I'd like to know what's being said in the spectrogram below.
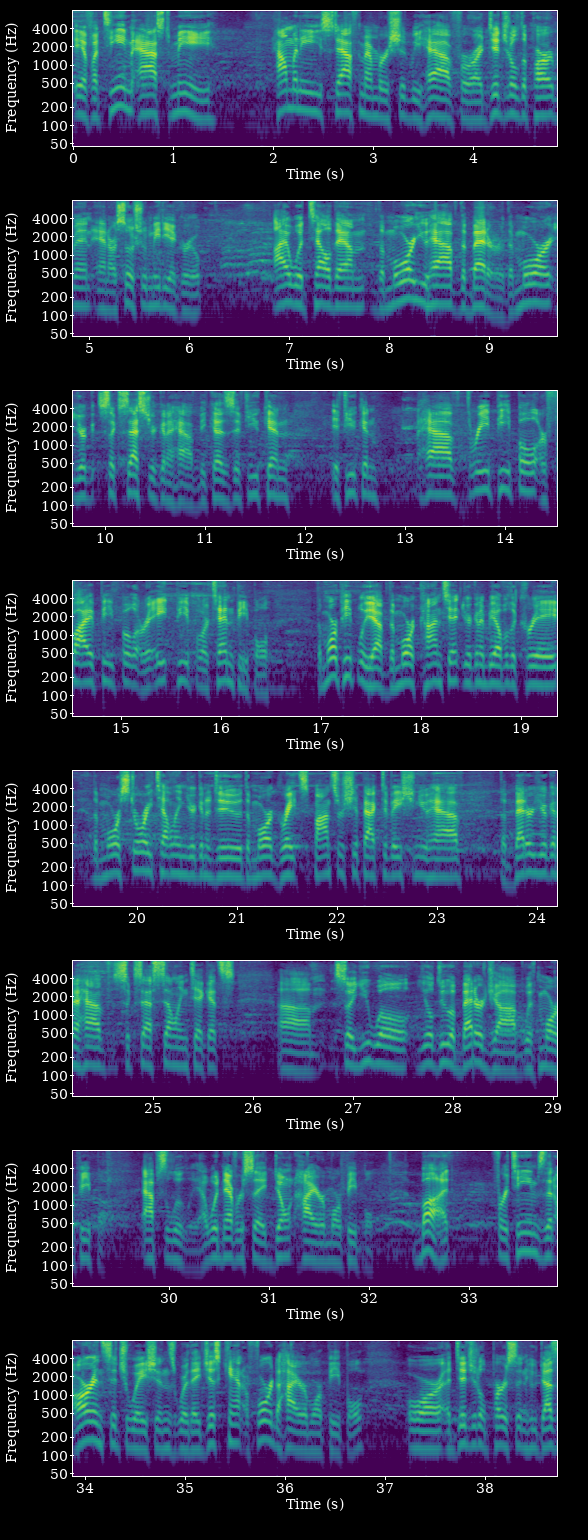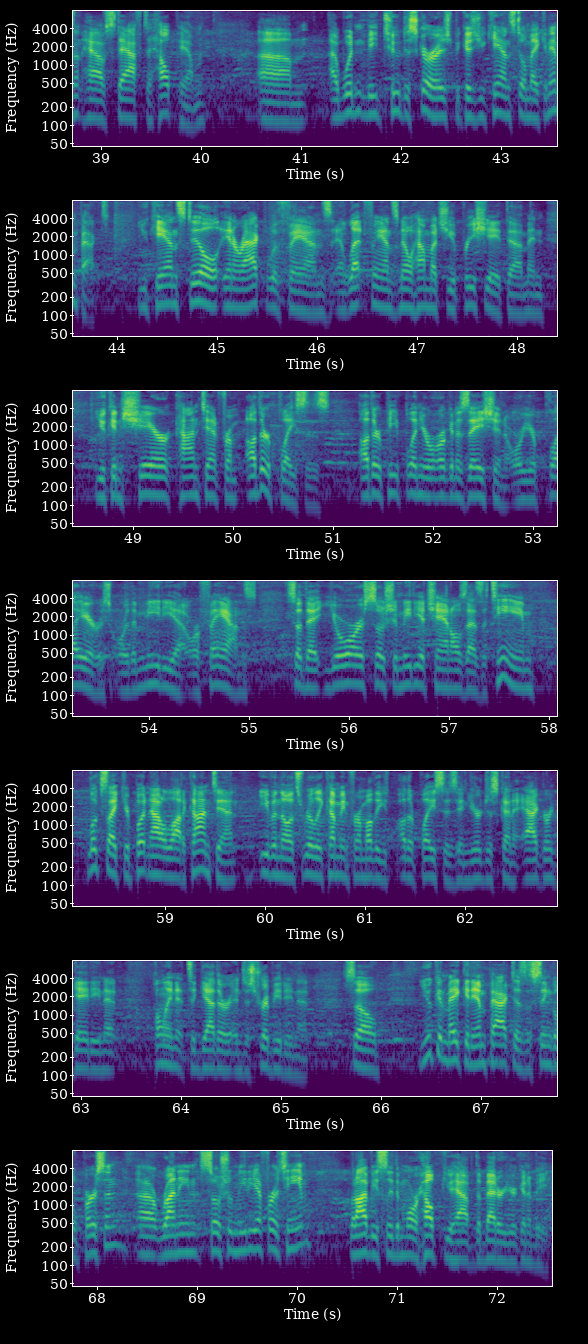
if a team asked me, how many staff members should we have for our digital department and our social media group? I would tell them the more you have, the better. The more your success you're going to have, because if you can, if you can have three people or five people or eight people or ten people, the more people you have, the more content you're going to be able to create, the more storytelling you're going to do, the more great sponsorship activation you have, the better you're going to have success selling tickets. Um, so you will you'll do a better job with more people. Absolutely. I would never say don't hire more people. But for teams that are in situations where they just can't afford to hire more people, or a digital person who doesn't have staff to help him, um, I wouldn't be too discouraged because you can still make an impact. You can still interact with fans and let fans know how much you appreciate them, and you can share content from other places, other people in your organization, or your players, or the media, or fans, so that your social media channels as a team looks like you're putting out a lot of content, even though it's really coming from other, other places, and you're just kind of aggregating it, pulling it together, and distributing it. So you can make an impact as a single person uh, running social media for a team, but obviously, the more help you have, the better you're going to be.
